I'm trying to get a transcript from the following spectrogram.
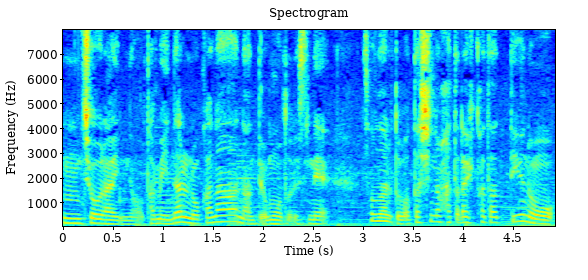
うん、将来のためになるのかななんて思うとですねそうなると私の働き方っていうのを、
